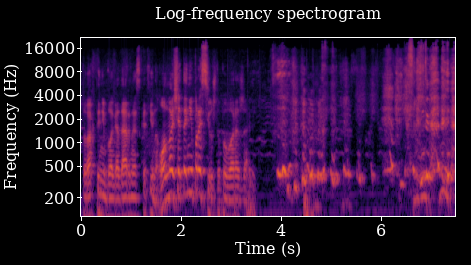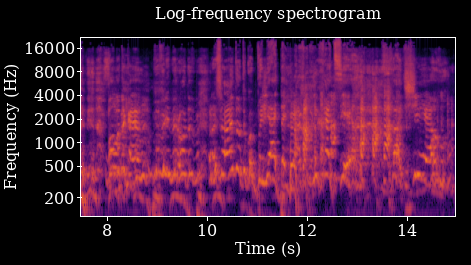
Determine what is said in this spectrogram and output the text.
что ах ты неблагодарная скотина. Он вообще-то не просил, чтобы его рожали. Мама такая во время родов рожает, он такой, блядь, да я же не хотел! Зачем?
